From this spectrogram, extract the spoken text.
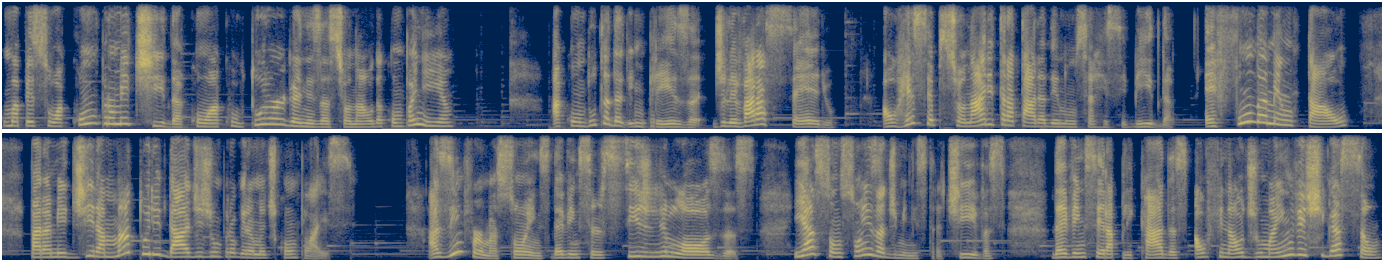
uma pessoa comprometida com a cultura organizacional da companhia a conduta da empresa de levar a sério ao recepcionar e tratar a denúncia recebida é fundamental para medir a maturidade de um programa de compliance. As informações devem ser sigilosas e as sanções administrativas devem ser aplicadas ao final de uma investigação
